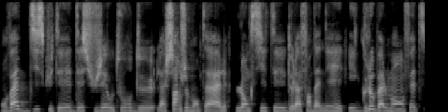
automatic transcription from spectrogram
On va discuter des sujets autour de la charge mentale, l'anxiété de la fin d'année et globalement en fait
